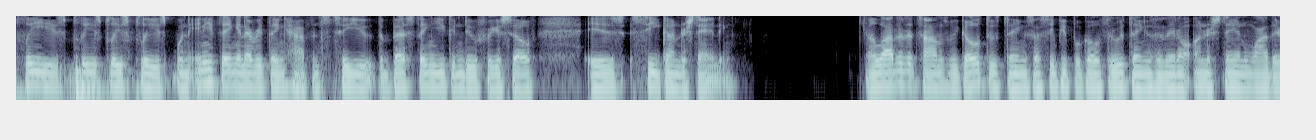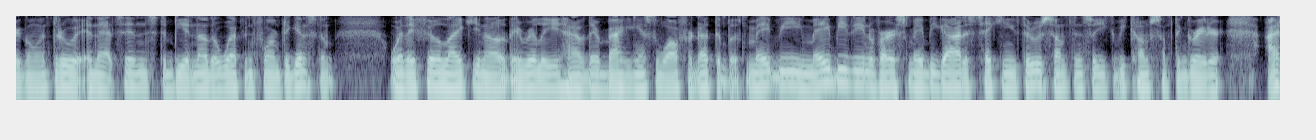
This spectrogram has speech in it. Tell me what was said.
please, please, please, please, when anything and everything happens to you, the best thing you can do for yourself is seek understanding. A lot of the times we go through things, I see people go through things and they don't understand why they're going through it. And that tends to be another weapon formed against them where they feel like you know they really have their back against the wall for nothing. But maybe maybe the universe maybe god is taking you through something so you can become something greater. I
